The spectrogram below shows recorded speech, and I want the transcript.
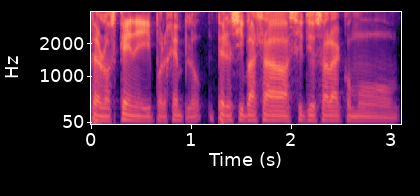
Pero los Kennedy, por ejemplo. Pero si vas a sitios ahora como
